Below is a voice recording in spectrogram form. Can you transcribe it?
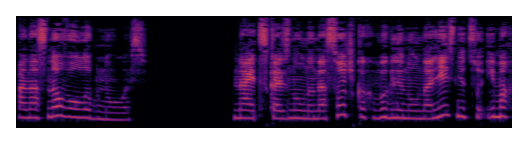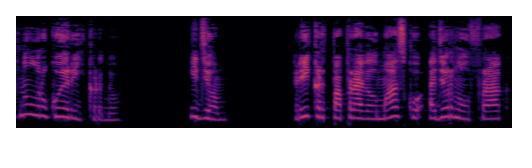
Она снова улыбнулась. Найт скользнул на носочках, выглянул на лестницу и махнул рукой Рикарду. «Идем». Рикард поправил маску, одернул фраг.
